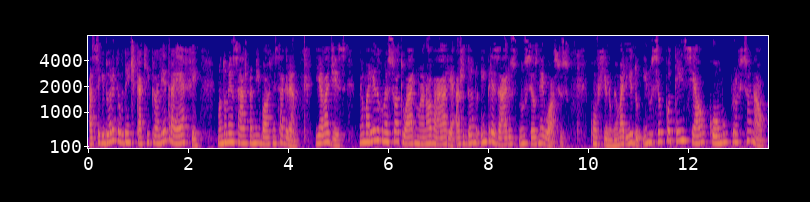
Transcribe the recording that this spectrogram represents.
a seguidora que eu vou identificar aqui pela letra F mandou mensagem para mim embaixo no Instagram e ela diz: Meu marido começou a atuar numa nova área ajudando empresários nos seus negócios. Confio no meu marido e no seu potencial como profissional.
